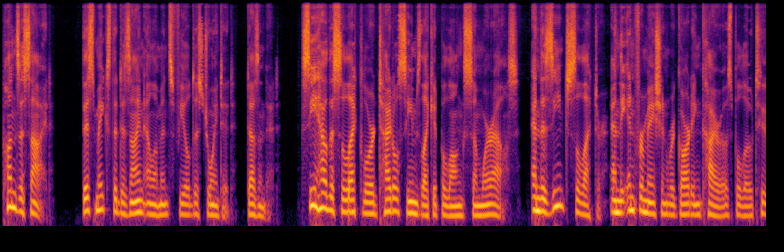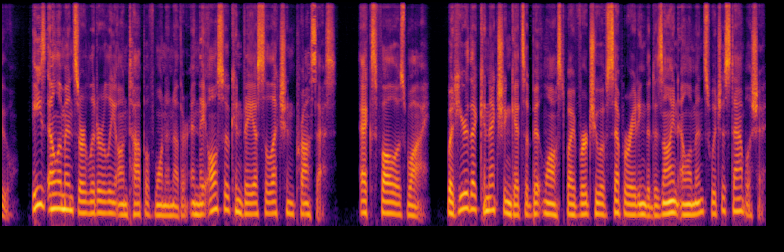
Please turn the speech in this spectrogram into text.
puns aside, this makes the design elements feel disjointed, doesn't it? See how the Select Lord title seems like it belongs somewhere else, and the Tzeentch selector and the information regarding Kairos below too. These elements are literally on top of one another and they also convey a selection process. X follows Y. But here that connection gets a bit lost by virtue of separating the design elements which establish it.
